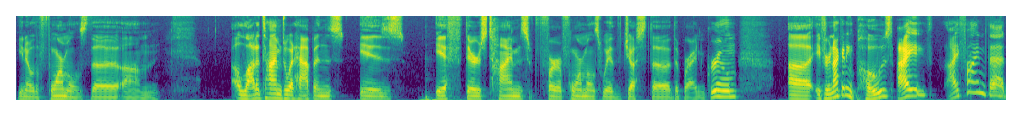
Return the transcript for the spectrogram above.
you know, the formals, the um, a lot of times what happens is if there's times for formals with just the the bride and groom, uh, if you're not getting posed, I I find that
